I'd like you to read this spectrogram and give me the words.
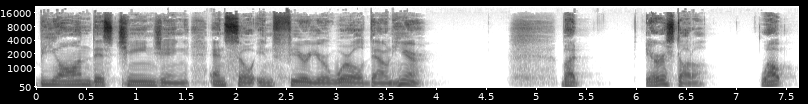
beyond this changing and so inferior world down here. But Aristotle, well,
